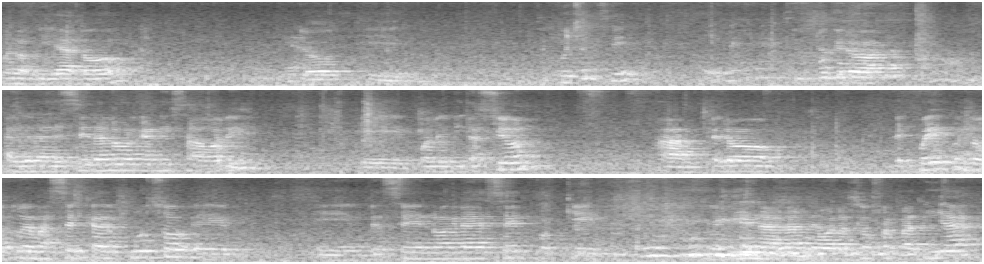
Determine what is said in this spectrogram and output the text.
Buenos días a todos. Yo, ¿Se escuchan? Sí. Yo quiero agradecer a los organizadores eh, por la invitación, ah, pero después cuando estuve más cerca del curso eh, eh, pensé no agradecer porque me quieren hablar de evaluación formativa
